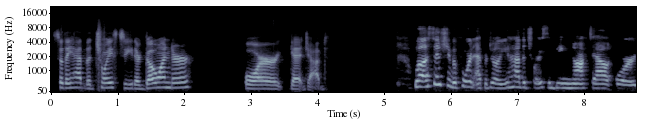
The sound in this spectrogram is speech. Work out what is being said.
So they had the choice to either go under or get jabbed. Well, essentially, before an epidural, you had the choice of being knocked out or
